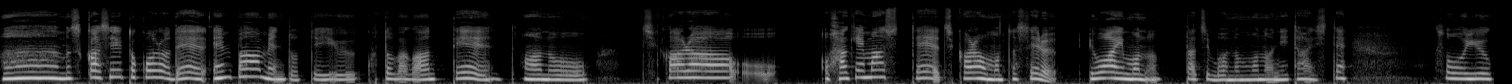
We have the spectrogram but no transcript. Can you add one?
あー難しいところで、エンパワーメントっていう言葉があって、あの、力を励まして力を持たせる弱い者、立場の者に対して、そういう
